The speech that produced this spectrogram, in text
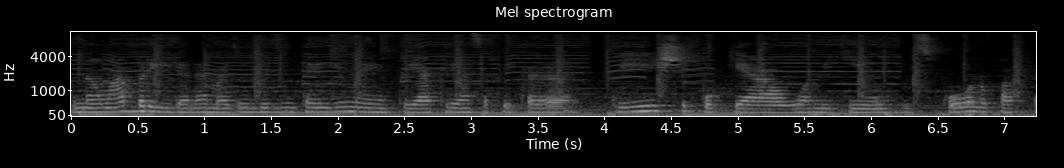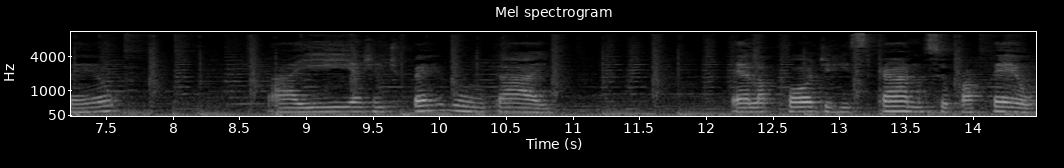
não a briga, né, mas o desentendimento e a criança fica triste porque o amiguinho riscou no papel. Aí a gente pergunta, ai, ela pode riscar no seu papel?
